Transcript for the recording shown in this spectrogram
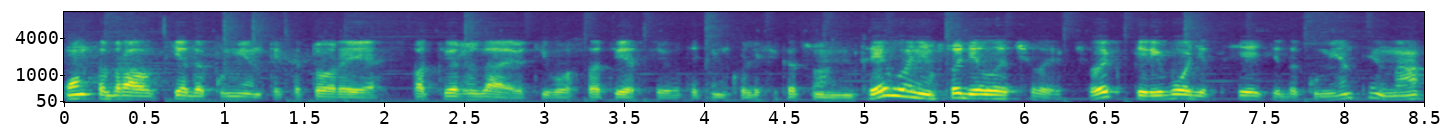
он собрал те документы, которые подтверждают его соответствие вот этим квалификационным требованиям. Что делает человек? Человек переводит все эти документы на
